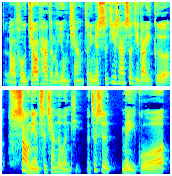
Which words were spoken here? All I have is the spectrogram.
老头教他怎么用枪。这里面实际上涉及到一个少年持枪的问题，这是美国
